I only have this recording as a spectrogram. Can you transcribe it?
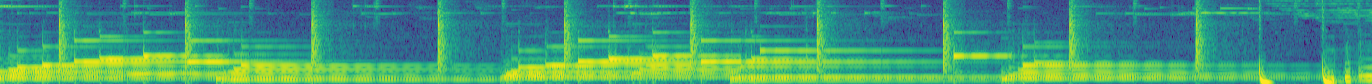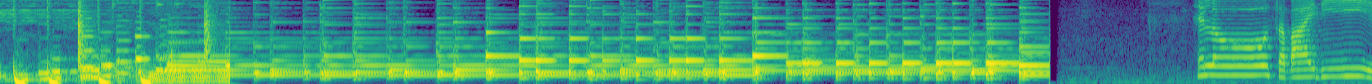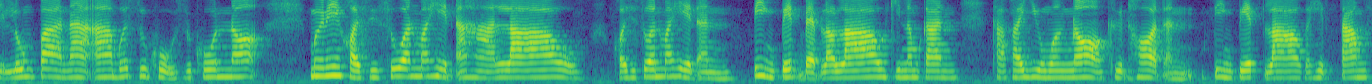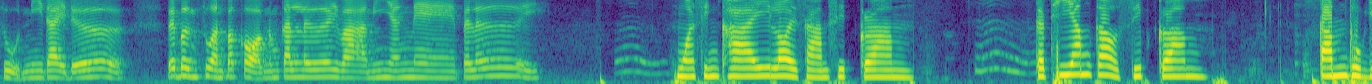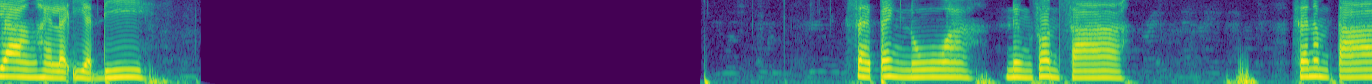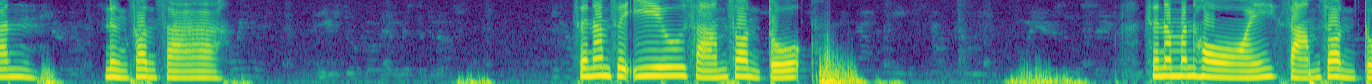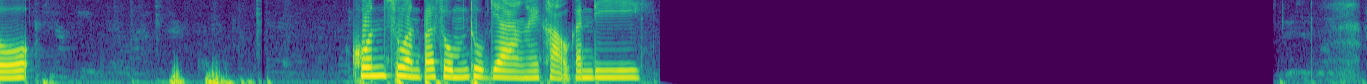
เฮ สบายดี ลุงป้าหน้าอาเบิดสุขสุคนเนาะมื้อนี้ข่อยสิส่วนมาเฮ็ดอาหารลาวข่อยสิส่วนมาเฮ็ดอันปิ้งเป็ดแบบลาวๆกินนำกัน ถ้าใครอยู่เมืองนอกคือฮอดอันปิ้งเป็ดลาวก็เฮ็ดตามสูตรนี้ได้เด้อไปเบิ่งส่วนประกอบนำกันเลยว่ามีหยังแหน่ไปเลย หัวสิงไข่130 กรัม กระเทียม 90 กรัม ตำทุกอย่างให้ละเอียดดีใส่แป้งนัวหนึ่งซ่อนซา ใส่น้ำตาลหนึ่งซ่อนซา ใส่น้ำซีอิ๊วสามซ่อนโต๊ะ ใส่น้ำมันหอยสามซ่อนโต๊ะ คนส่วนผสมทุกอย่างให้เข้ากันดี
